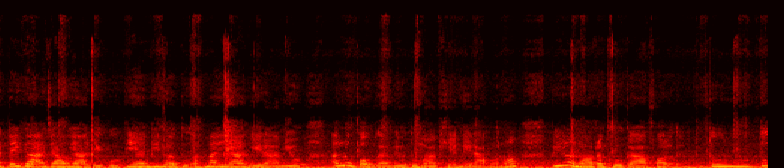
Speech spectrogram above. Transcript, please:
အတိတ်ကအကြောင်းအရာတွေကိုပြန်ပြီးတော့သူအမှတ်ရနေတာမျိုးအဲ့လိုပုံစံမျိုးသူ့မှာဖြစ်နေတာပေါ့နော်ပြီးတော့နောက်တစ်ခုကသူသူ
